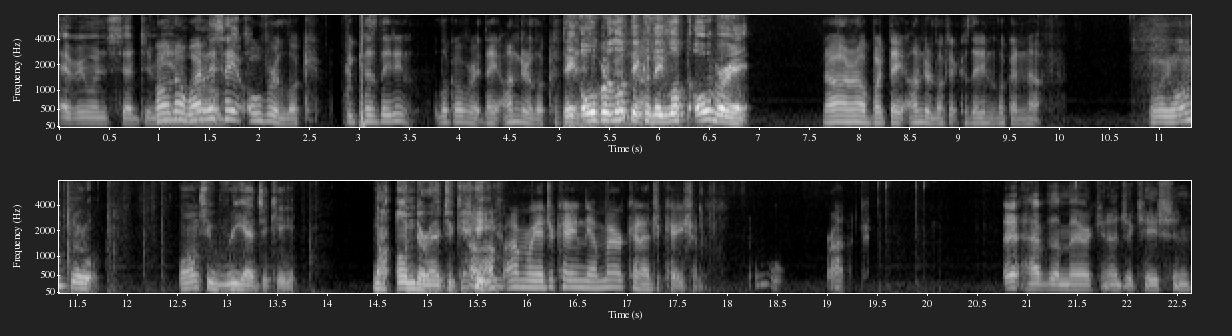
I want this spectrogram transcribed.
everyone said to me. Oh no, the why do they say overlook? Because they didn't look over it. They underlook. 'cause They didn't overlooked it because they looked over it. No, no, no, but they underlooked it because they didn't look enough. Well, you want to? Why don't you re-educate, not under-educate? No, I'm, I'm re-educating the American education. Ooh, right. I didn't have the American education.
